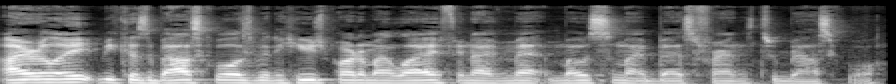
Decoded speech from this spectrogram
I relate because basketball has been a huge part of my life, and I've met most of my best friends through basketball.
